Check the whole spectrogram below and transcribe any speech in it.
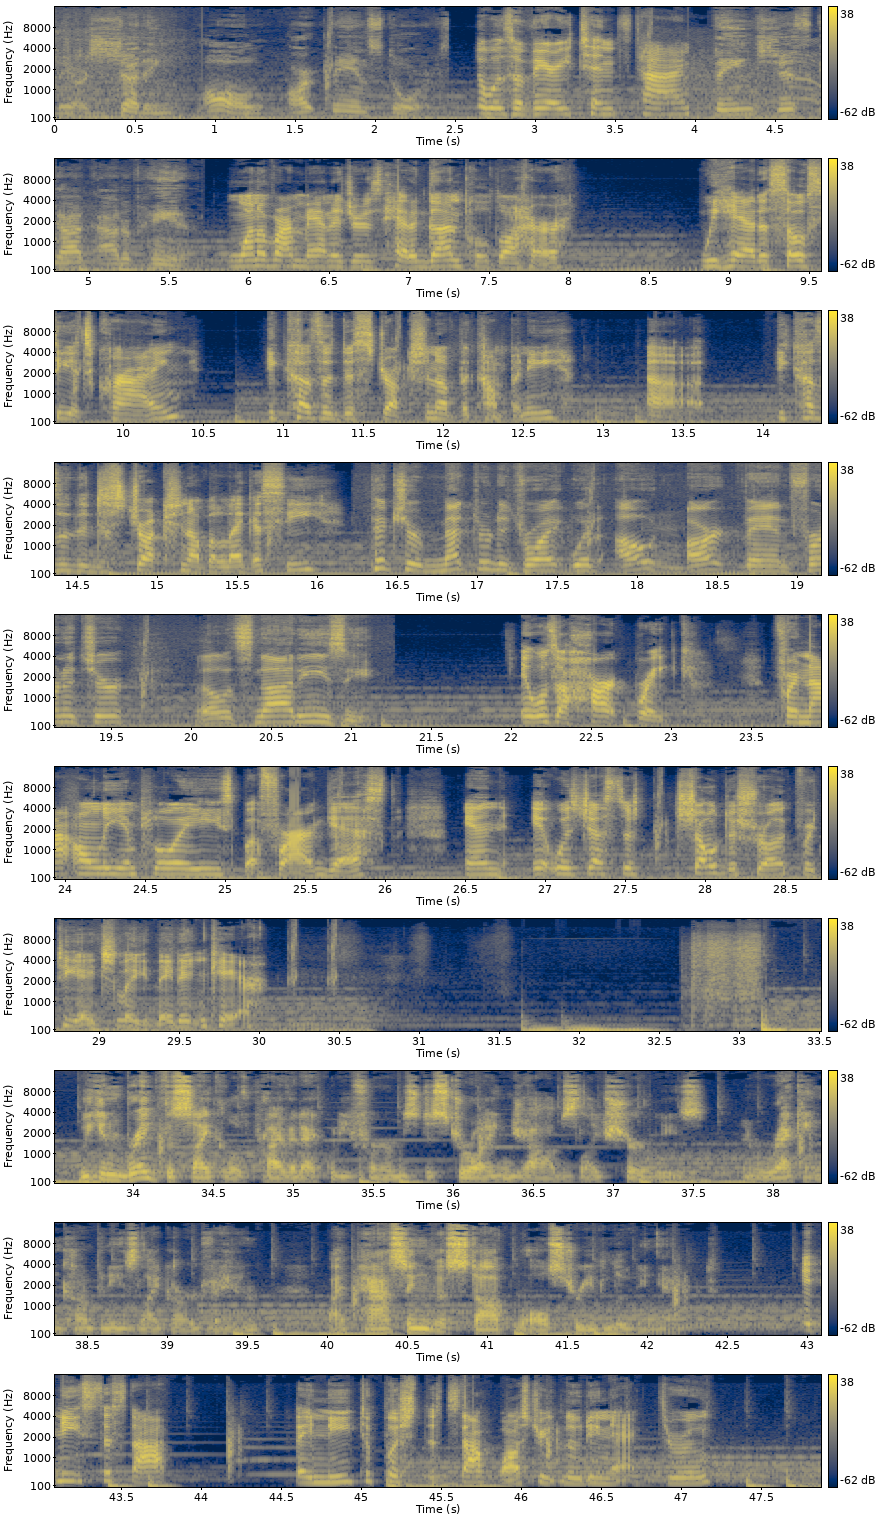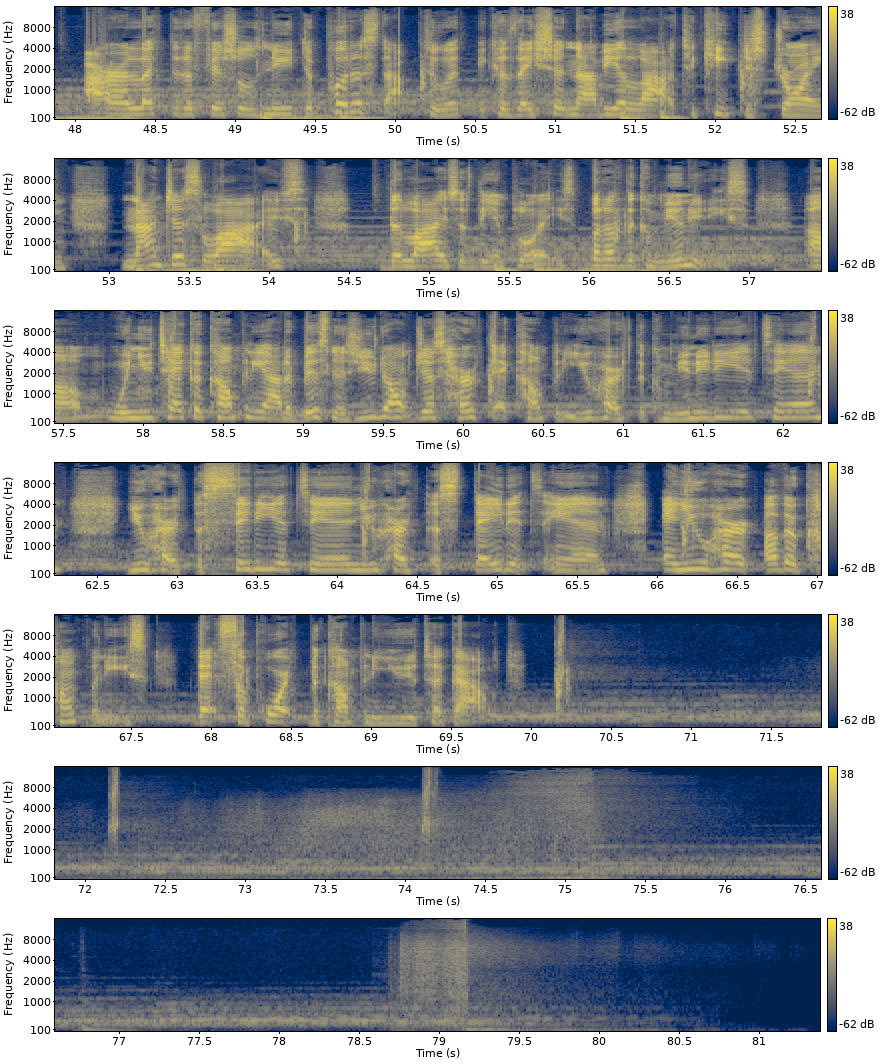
They are shutting all Art Van stores. It was a very tense time. Things just got out of hand. One of our managers had a gun pulled on her. We had associates crying because of destruction of the company, uh, because of the destruction of a legacy. Picture Metro Detroit without Art Van furniture. Well, it's not easy. It was a heartbreak for not only employees, but for our guests. And it was just a shoulder shrug for TH Lee. They didn't care. We can break the cycle of private equity firms destroying jobs like Shirley's and wrecking companies like Art Van by passing the Stop Wall Street Looting Act. It needs to stop. They need to push the Stop Wall Street Looting Act through our elected officials need to put a stop to it because they should not be allowed to keep destroying not just lives, the lives of the employees, but of the communities. Um, when you take a company out of business, you don't just hurt that company, you hurt the community it's in, you hurt the city it's in, you hurt the state it's in, and you hurt other companies that support the company you took out.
